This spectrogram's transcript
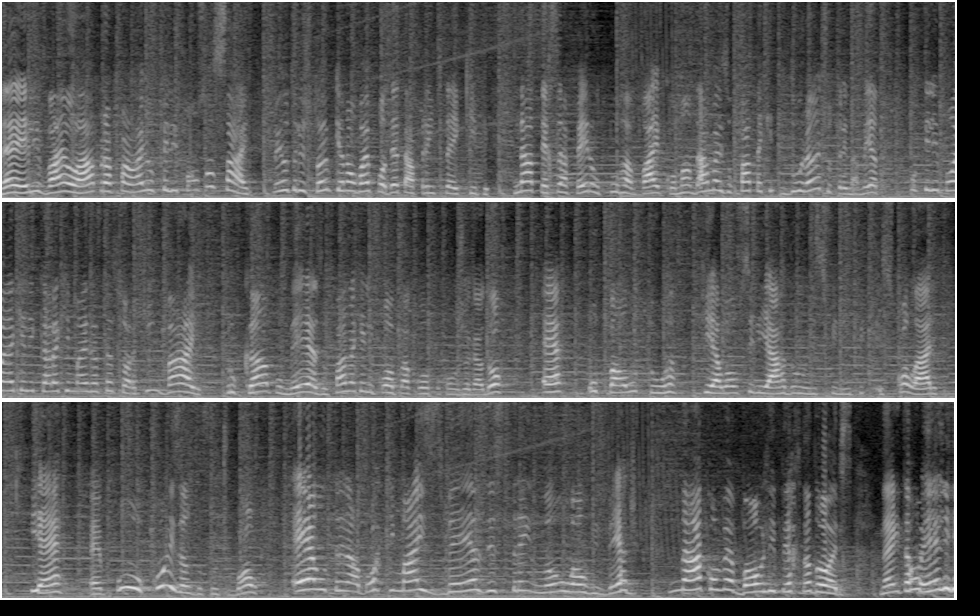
né? Ele vai lá para falar e o Felipão só sai. Meio tristão porque não vai poder estar à frente da equipe na terça-feira, o Turra vai comandar, mas o fato é que durante o treinamento, o Felipão é aquele cara que mais assessora. Quem vai pro campo mesmo, faz aquele corpo a corpo com o jogador, é o Paulo Turra, que é o auxiliar do Luiz Felipe Scolari, que é, é por coisas do futebol, é o treinador que mais vezes treinou o Alviverde na Comebol Libertadores. Né? Então ele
